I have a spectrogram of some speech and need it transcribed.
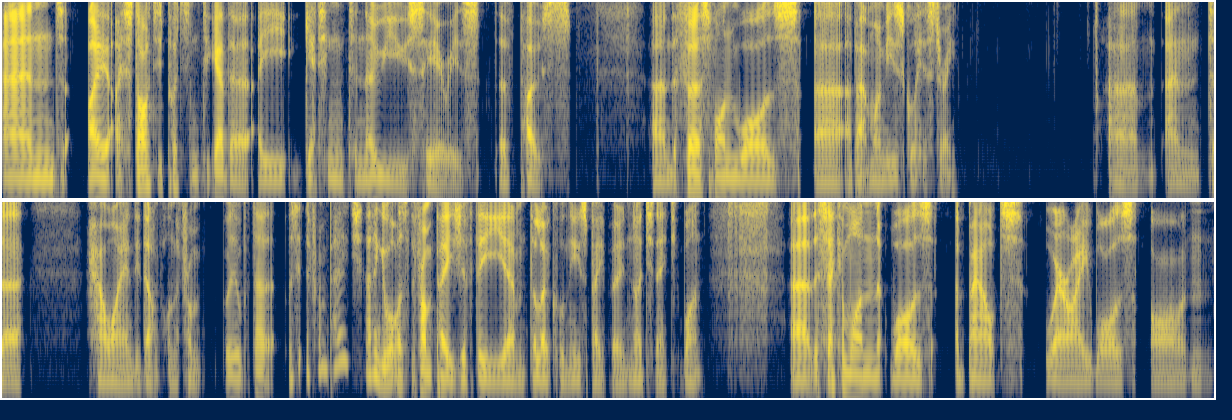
and I, I, started putting together a getting to know you series of posts. Um, the first one was uh, about my musical history. Um, and uh, how I ended up on the front. Was it the front page? I think it was the front page of the um, the local newspaper in 1981. Uh, the second one was about where I was on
